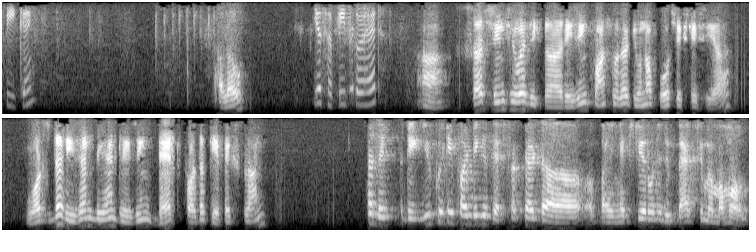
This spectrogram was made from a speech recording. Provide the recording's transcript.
speaking? Hello? Yes, sir, please go ahead. Uh, sir, since you were uh, raising funds for the tune of 460 CR, what's the reason behind raising debt for the capex plan? Sir, the, the equity funding is expected uh, by next year only the maximum amount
